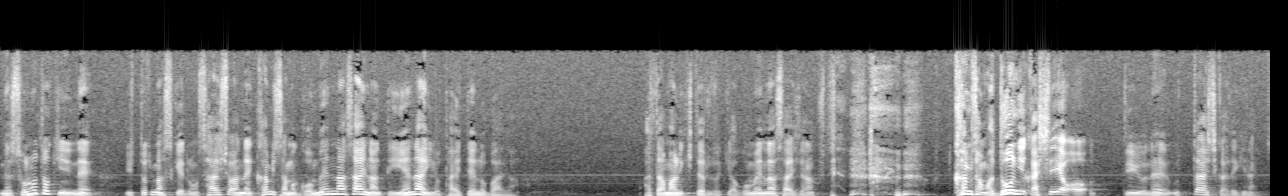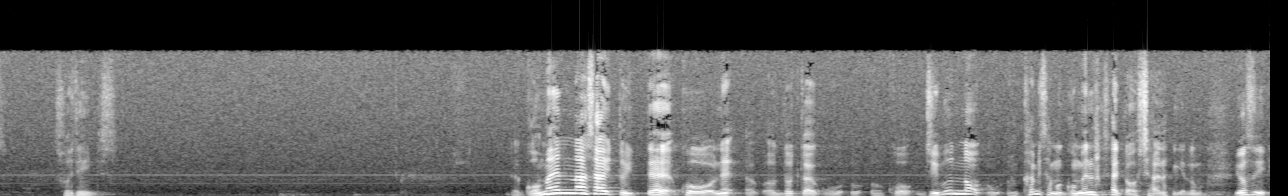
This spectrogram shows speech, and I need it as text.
ね、その時にね言っときますけれども最初はね神様ごめんなさいなんて言えないよ大抵の場合は。頭に来てる時はごめんなさいじゃなくて 神様どうにかしてよっていうね訴えしかできないんです。それでいいんです。でごめんなさいと言ってこうねどっちかこう自分の神様ごめんなさいとはおっしゃらないけども要するに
